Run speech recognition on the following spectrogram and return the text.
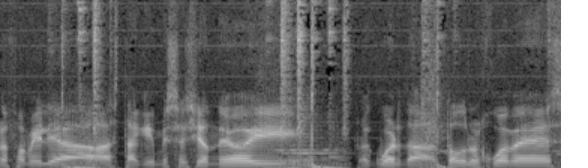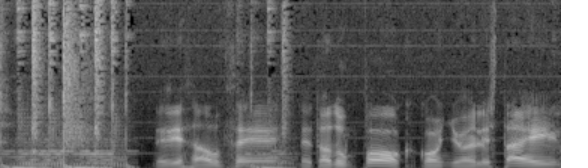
Bueno familia, hasta aquí mi sesión de hoy. Recuerda, todos los jueves, de 10 a 11, de todo un poco con Joel Style.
